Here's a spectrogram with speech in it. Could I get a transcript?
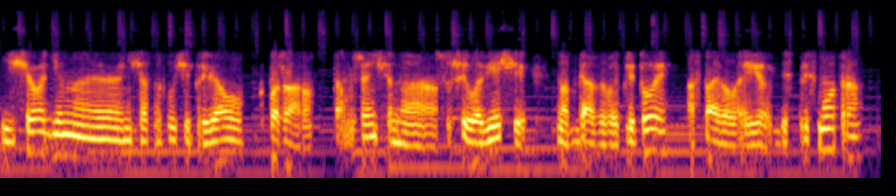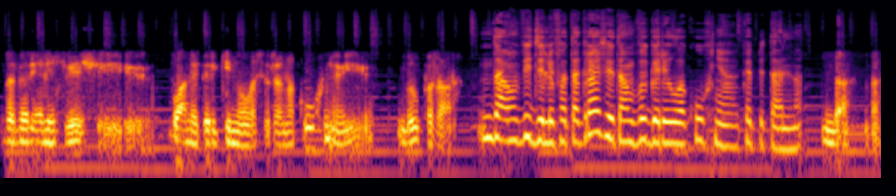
Еще один э, несчастный случай привел к пожару. Там женщина сушила вещи над газовой плитой, оставила ее без присмотра, загорелись вещи, и пламя перекинулось уже на кухню, и был пожар. Да, мы видели фотографии, там выгорела кухня капитально. Да, да.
